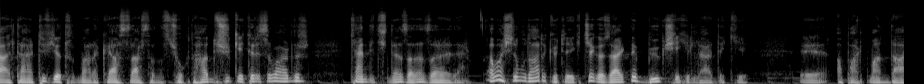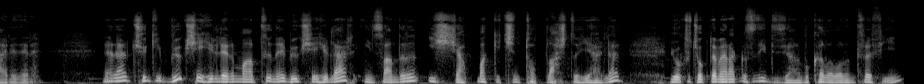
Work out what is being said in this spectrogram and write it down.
alternatif yatırımlara kıyaslarsanız çok daha düşük getirisi vardır. Kendi içinde zaten zarar eder. Ama şimdi bu daha da kötüye gidecek. Özellikle büyük şehirlerdeki e, apartman daireleri. Neden? Çünkü büyük şehirlerin mantığı ne? Büyük şehirler insanların iş yapmak için toplaştığı yerler. Yoksa çok da meraklısı değiliz yani bu kalabalığın trafiğin.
